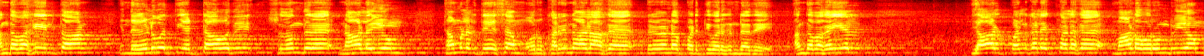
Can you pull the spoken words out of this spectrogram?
அந்த வகையில்தான் இந்த எழுபத்தி எட்டாவது சுதந்திர நாளையும் தமிழர் தேசம் ஒரு கரிநாளாக பிரகடனப்படுத்தி வருகின்றது. அந்த வகையில் யாழ் பல்கலைக்கழக மாணவர் ஒன்றியம்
